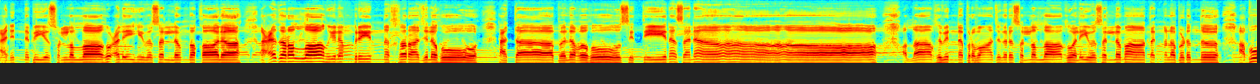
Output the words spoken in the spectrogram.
عن النبي صلى الله عليه وسلم وقال اعذر الله إلى امرئ خرج له حتى بلغه ستين سنة അള്ളാഹുവിന്റെ പ്രവാചകർ സല്ലല്ലാഹു അലൈ വസല്ലമ തങ്ങൾ അവിടുന്ന് അബൂ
